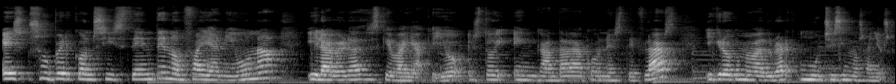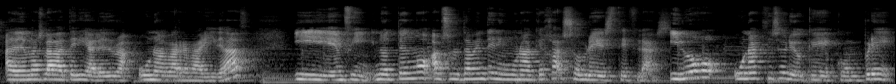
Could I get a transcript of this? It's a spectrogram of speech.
es súper consistente, no falla ni una y la verdad es que vaya, que yo estoy encantada con este flash y creo que me va a durar muchísimos años. Además la batería le dura una barbaridad y en fin, no tengo absolutamente ninguna queja sobre este flash. Y luego un accesorio que compré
